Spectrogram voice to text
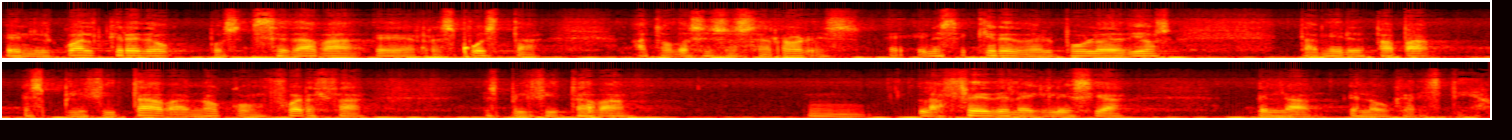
en el cual credo pues, se daba eh, respuesta a todos esos errores. En ese credo del pueblo de Dios también el Papa explicitaba ¿no? con fuerza, explicitaba la fe de la Iglesia en la, en la Eucaristía.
